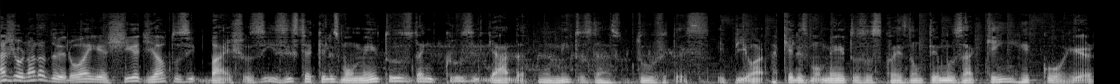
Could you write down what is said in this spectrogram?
A jornada do herói é cheia de altos e baixos, e existem aqueles momentos da encruzilhada, momentos das dúvidas, e pior, aqueles momentos os quais não temos a quem recorrer.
